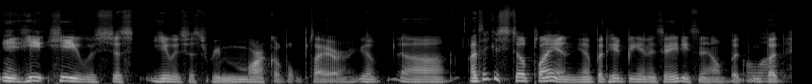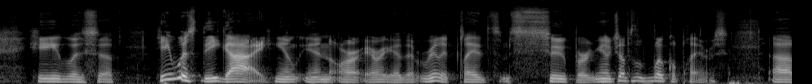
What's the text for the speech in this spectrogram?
he he was just he was just a remarkable player. You know, uh, I think he's still playing. You know, but he'd be in his 80s now. But oh, wow. but he was uh, he was the guy. You know, in our area that really played some super. You know, just local players. Uh,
